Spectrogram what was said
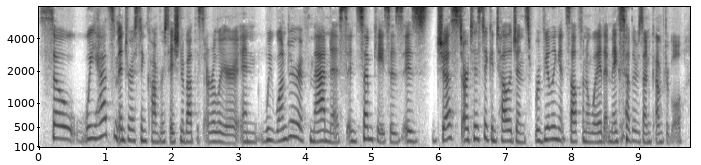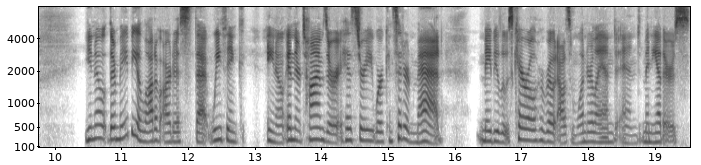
So, we had some interesting conversation about this earlier, and we wonder if madness, in some cases, is just artistic intelligence revealing itself in a way that makes others uncomfortable. You know, there may be a lot of artists that we think, you know, in their times or history were considered mad. Maybe Lewis Carroll, who wrote Alice in Wonderland, and many others.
